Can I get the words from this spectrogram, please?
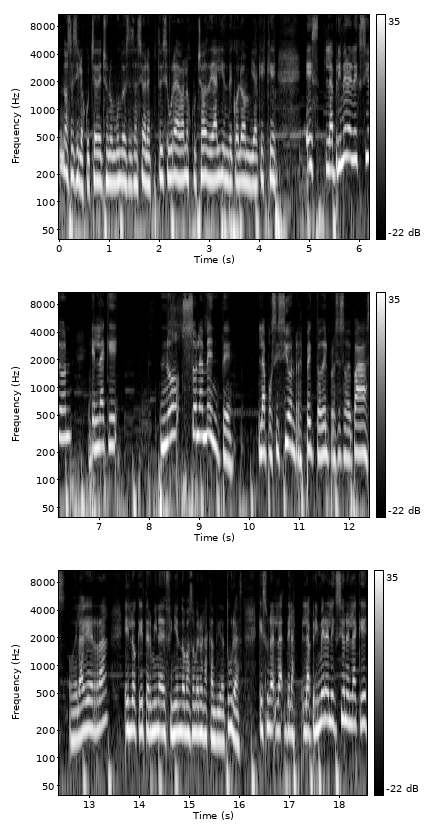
no sé si lo escuché de hecho en un mundo de sensaciones, pero estoy segura de haberlo escuchado de alguien de Colombia, que es que es la primera elección en la que no solamente la posición respecto del proceso de paz o de la guerra es lo que termina definiendo más o menos las candidaturas, que es una la, de las- la primera elección en la que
